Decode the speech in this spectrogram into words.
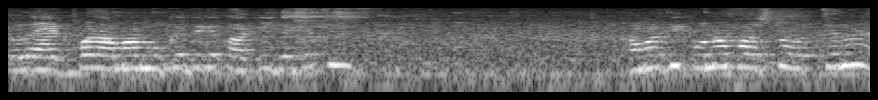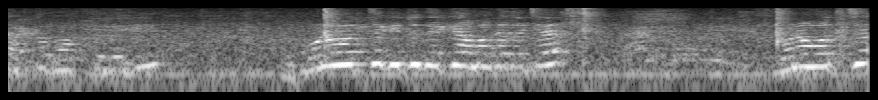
তোরা একবার আমার মুখের দিকে তাকিয়ে দেখেছিস? আমার কি কোনো কষ্ট হচ্ছে না একটা ভক্ত দেখি? মনে হচ্ছে কিছু দেখে আমাকে দেখে? মনে হচ্ছে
